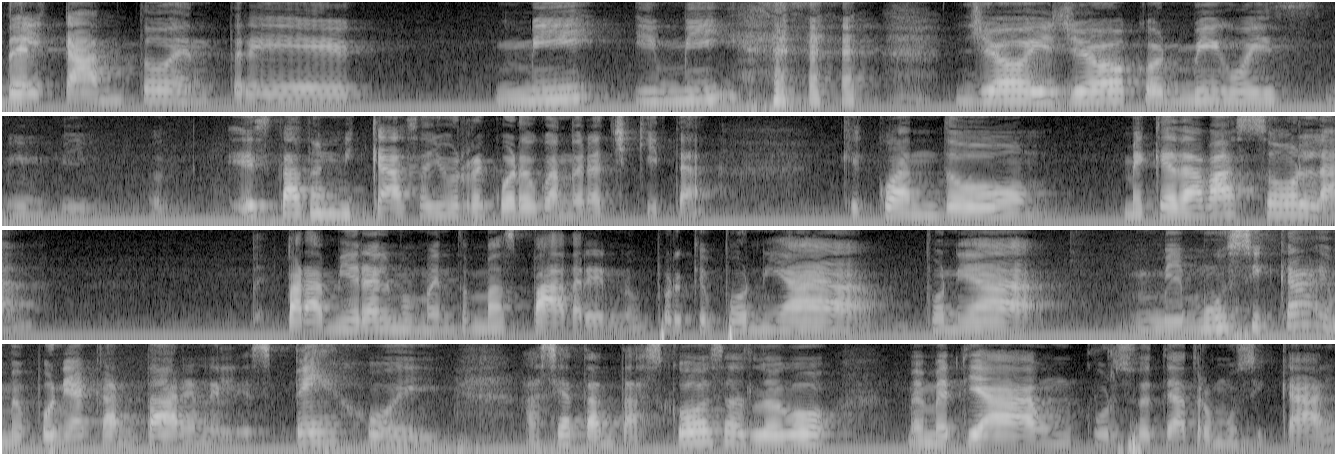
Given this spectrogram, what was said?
del canto entre mí y mí, yo y yo conmigo y, he estado en mi casa, yo recuerdo cuando era chiquita, que cuando me quedaba sola, para mí era el momento más padre, ¿no? Porque ponía, ponía mi música y me ponía a cantar en el espejo y hacía tantas cosas. Luego me metía a un curso de teatro musical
